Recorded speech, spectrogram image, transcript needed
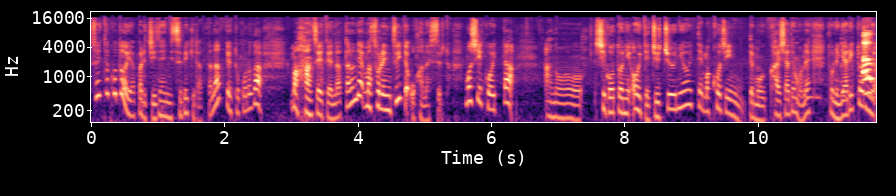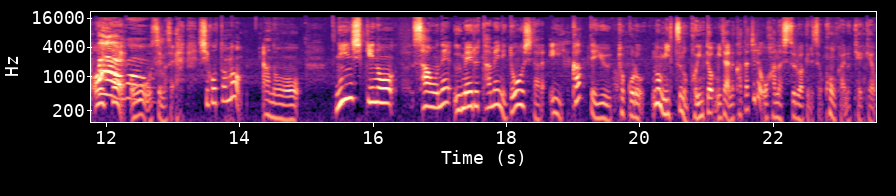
そういったことをやっぱり事前にすべきだったなっていうところが、まあ、反省点だったので、まあ、それについてお話しすると。もしこういった、あの、仕事において、受注において、まあ、個人でも会社でもね、とのやりとりにおいて、おおすいません。仕事の、あの、認識の差をね、埋めるためにどうしたらいいかっていうところの3つのポイントみたいな形でお話しするわけですよ。今回の経験を。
